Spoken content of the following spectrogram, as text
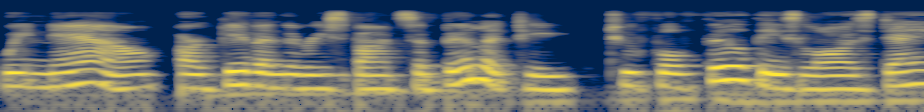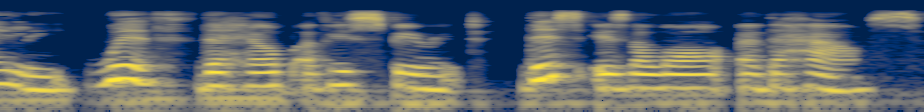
we now are given the responsibility to fulfill these laws daily, with the help of His Spirit. This is the law of the house.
